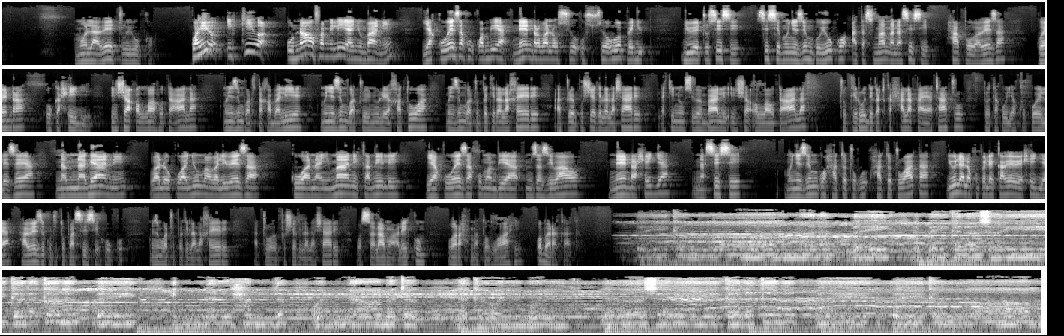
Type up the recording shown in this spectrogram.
Mola wetu yuko. Kwa hiyo ikiwa unao familia nyumbani ya kuweza kukwambia nenda wala usi- usiogope ju- juu yetu sisi sisi mwenyezi mungu yuko atasimama na sisi hapo waweza kwenda ukahiji insha allahu taala. Mwenyezi mungu atutakabalie mwenyezi mungu atuinulie hatua mwenyezi mungu atupe kila la kheri atuepushie kila la shari lakini usiwe mbali insha allahu taala. Tukirudi katika halaka ya tatu tutakuja kukuelezea namna gani waliokuwa nyuma waliweza kuwa na imani kamili ya kuweza kumwambia mzazi wao nenda hija na sisi mwenyezi mungu hatotu- hatotuata. Yule aliyokupeleka wewe hija hawezi kututupa sisi huku mwenyezi mungu atupe kila la kheri atuepushe kila la shari wassalamu alaikum warahmatullahi wabarakatuh لبيك اللهم لبيك لبيك لا شريك لك لبيك إن الحمد والنعمة لك والملك لا شريك لك لبيك لبيك اللهم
